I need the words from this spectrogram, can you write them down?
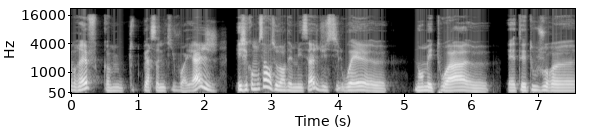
Bref, comme toute personne qui voyage. Et j'ai commencé à recevoir des messages du style, ouais, euh, non mais toi, euh, était toujours euh,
